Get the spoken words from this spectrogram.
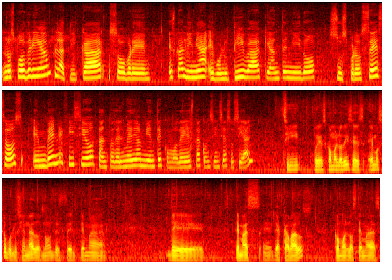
¿nos podrían platicar sobre esta línea evolutiva que han tenido sus procesos en beneficio tanto del medio ambiente como de esta conciencia social? Sí, pues como lo dices, hemos evolucionado, ¿no? Desde el tema de temas eh, de acabados como los temas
